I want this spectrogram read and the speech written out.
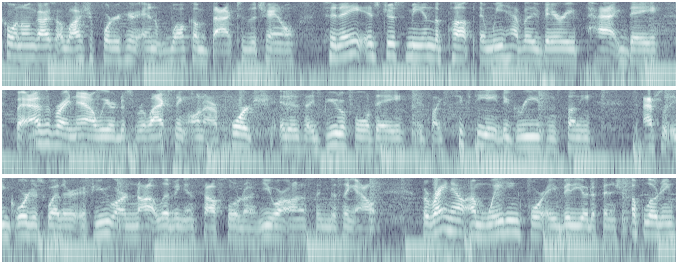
What's going on guys? Elijah Porter here and welcome back to the channel. Today it's just me and the pup and we have a very packed day. But as of right now, we are just relaxing on our porch. It is a beautiful day. It's like 68 degrees and sunny. It's absolutely gorgeous weather. If you are not living in South Florida, you are honestly missing out. But right now I'm waiting for a video to finish uploading,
